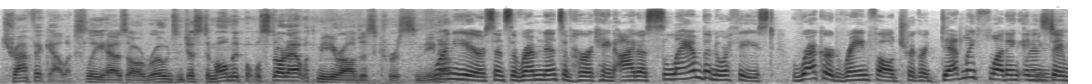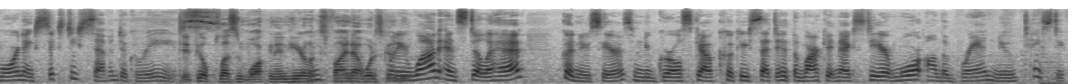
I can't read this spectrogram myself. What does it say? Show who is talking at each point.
Speaker 1: Traffic. Alex Lee has our roads in just a moment, but we'll start out with meteorologist Chris Cimino.
Speaker 2: One year since the remnants of Hurricane Ida slammed the Northeast, record rainfall triggered deadly flooding in
Speaker 3: Wednesday morning, 67 degrees.
Speaker 1: Did feel pleasant walking in here. Let's mm-hmm. find out what it's going to be.
Speaker 2: 21 and still ahead. Good news here. Some new Girl Scout cookies set to hit the market next year. More on the brand new Tasty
